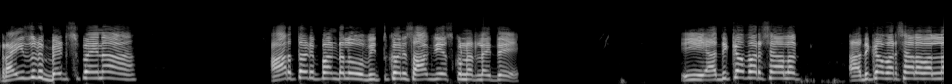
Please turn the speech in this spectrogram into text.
రైజ్డ్ బెడ్స్ పైన ఆరుతడి పంటలు విత్తుకొని సాగు చేసుకున్నట్లయితే ఈ అధిక వర్షాల అధిక వర్షాల వల్ల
